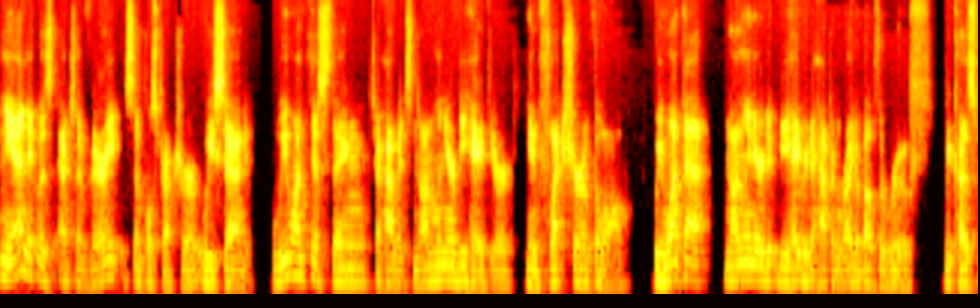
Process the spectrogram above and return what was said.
In the end, it was actually a very simple structure. We said, we want this thing to have its nonlinear behavior in flexure of the wall. We want that nonlinear behavior to happen right above the roof because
